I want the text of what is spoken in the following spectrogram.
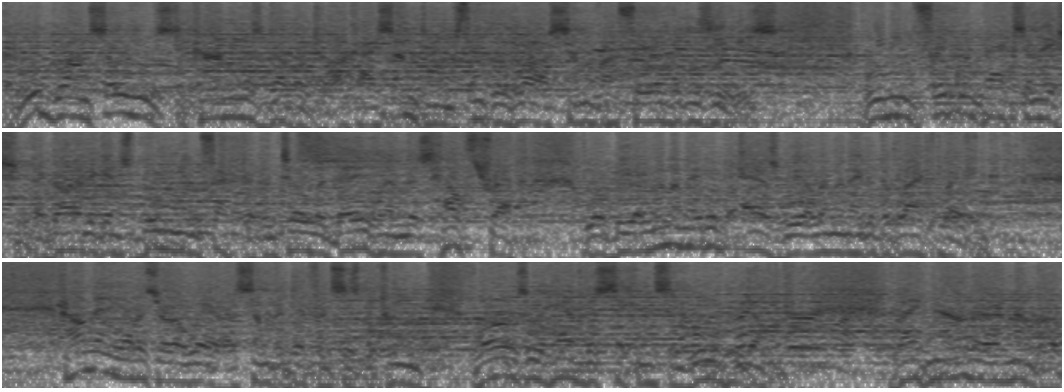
But we've grown so used to communist double talk, I sometimes think we've lost some of our fear of the disease. We need frequent vaccination to guard against being infected until the day when this health threat will be eliminated as we eliminated the Black Plague. How many of us are aware of some of the differences between those who have the sickness and we who don't? Right now, there are a number of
